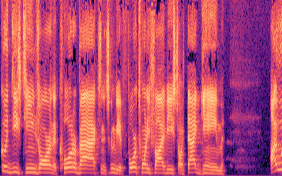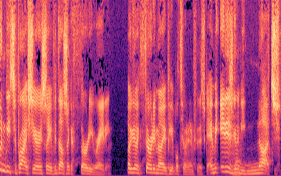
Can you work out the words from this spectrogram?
good these teams are and the quarterbacks, and it's going to be at 425 East, like that game. I wouldn't be surprised seriously if it does like a 30 rating, like like 30 million people tune in for this game. I mean, it is going to be nuts,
